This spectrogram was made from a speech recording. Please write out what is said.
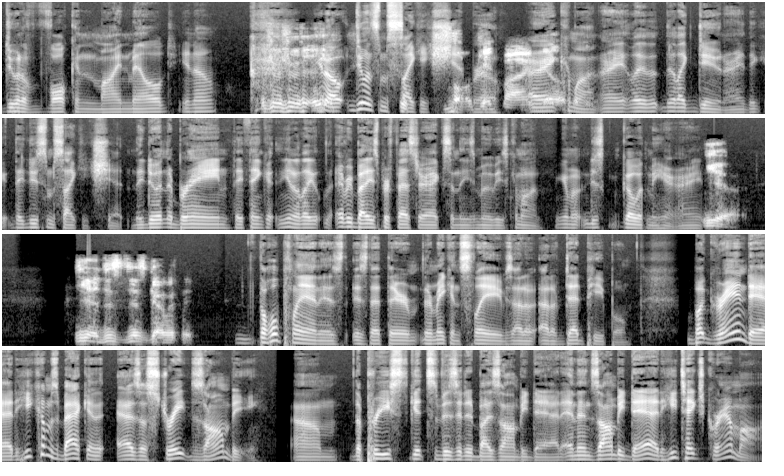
doing a Vulcan mind meld, you know. you know, doing some psychic shit, bro. All mind come on. All right, they're like Dune. All right, they they do some psychic shit. They do it in their brain. They think you know, like everybody's Professor X in these movies. Come on, Come on, just go with me here. All right. Yeah, yeah, just just go with it. the whole plan is is that they're they're making slaves out of out of dead people. But granddad, he comes back in, as a straight zombie. Um, the priest gets visited by zombie dad, and then zombie dad he takes grandma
